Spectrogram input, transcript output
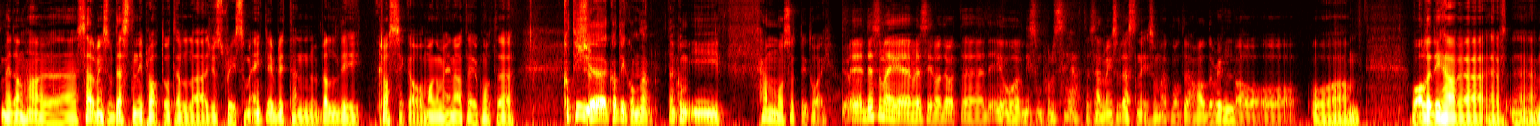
med den her uh, Servings of Destiny-plata til uh, Just Priest, som egentlig er blitt en veldig klassiker, og mange mener at det er på en måte Når kom den? Den kom i 75, tror jeg. Eh, Det som jeg vil si, da, det er at eh, det er jo de som produserte Sad of Destiny, som er på en måte har The Ripper og, og, og, um, og alle de her uh,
